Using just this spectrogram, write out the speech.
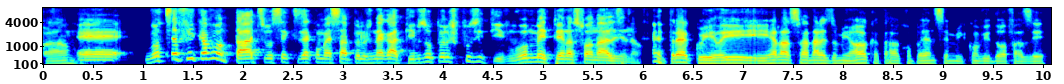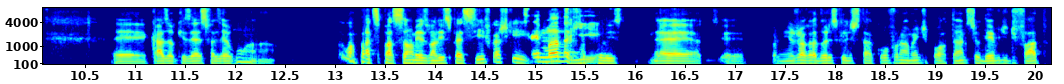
Vamos. É, você fica à vontade se você quiser começar pelos negativos ou pelos positivos. Não vou me meter na sua análise, não. É tranquilo. E em relação à análise do Minhoca, eu estava acompanhando, você me convidou a fazer, é, caso eu quisesse fazer alguma, alguma participação mesmo ali específica, acho que. Você manda aqui. É, é, para mim, os jogadores que ele destacou foram realmente importantes. O David, de fato,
